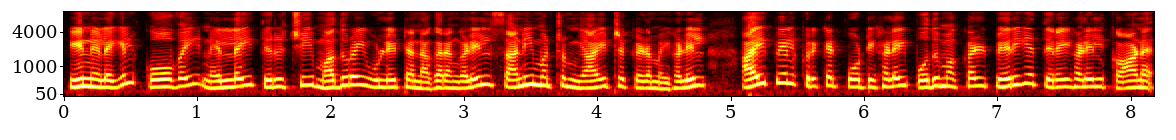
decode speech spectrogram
இந்நிலையில் கோவை நெல்லை திருச்சி மதுரை உள்ளிட்ட நகரங்களில் சனி மற்றும் ஞாயிற்றுக்கிழமைகளில் ஐபிஎல் கிரிக்கெட் போட்டிகளை பொதுமக்கள் பெரிய திரைகளில் காண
